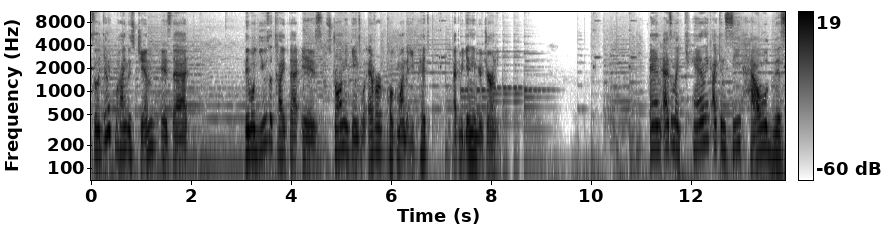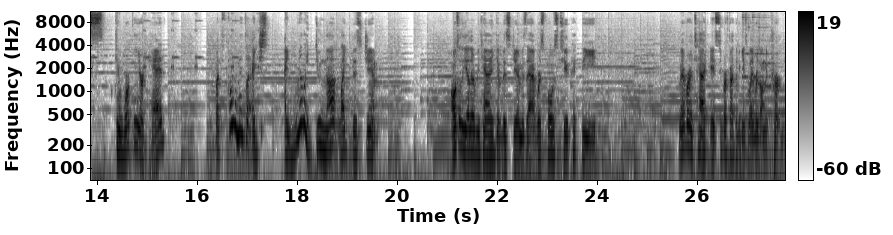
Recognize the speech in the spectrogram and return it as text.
So the gimmick behind this gym is that they will use a type that is strong against whatever Pokemon that you picked at the beginning of your journey. And as a mechanic, I can see how this can work in your head, but fundamentally, I just, I really do not like this gym. Also, the other mechanic of this gym is that we're supposed to pick the whatever attack is super effective against whatever's on the curtain.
